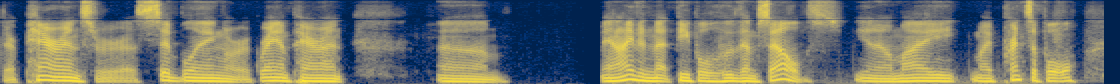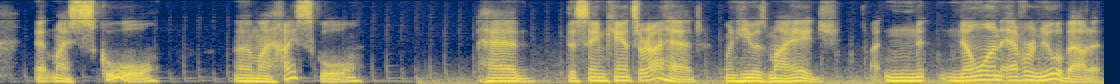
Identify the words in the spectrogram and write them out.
their parents or a sibling or a grandparent um, and I even met people who themselves, you know, my my principal at my school, uh, my high school, had the same cancer I had when he was my age. No one ever knew about it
